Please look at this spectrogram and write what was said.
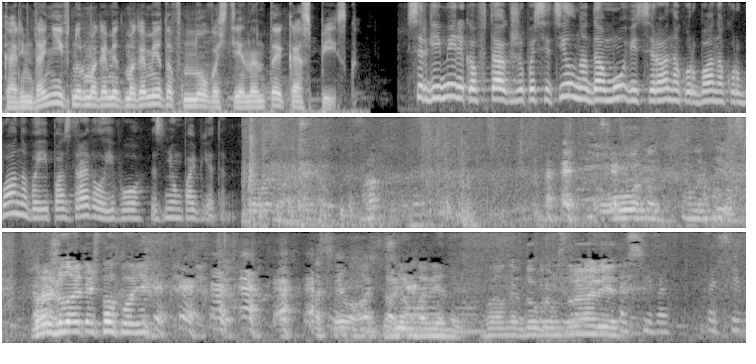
Карим Даниев, Нурмагомед Магомедов, Новости ННТ, Каспийск. Сергей Меликов также посетил на дому ветерана Курбана Курбанова и поздравил его с Днем Победы. Вот он, молодец. Здравия желаю, товарищ полковник. Спасибо, С Днем Победы. Главное в добром здравии. Спасибо. Спасибо.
